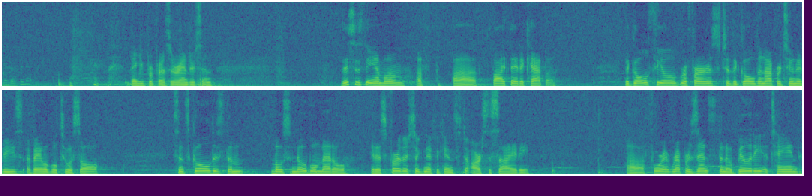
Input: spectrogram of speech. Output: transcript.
Right over there. Thank you, Professor Anderson. This is the emblem of uh, Phi Theta Kappa. The gold field refers to the golden opportunities available to us all. Since gold is the most noble metal, it has further significance to our society, uh, for it represents the nobility attained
